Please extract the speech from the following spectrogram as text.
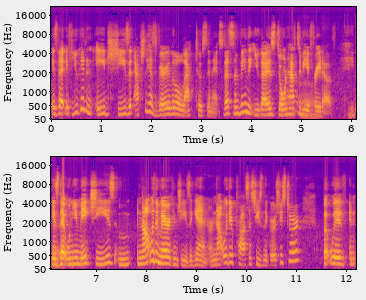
Is that if you get an aged cheese, it actually has very little lactose in it. So that's something that you guys don't have to be afraid of. Is that when you make cheese, not with American cheese again, or not with your processed cheese in the grocery store, but with an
